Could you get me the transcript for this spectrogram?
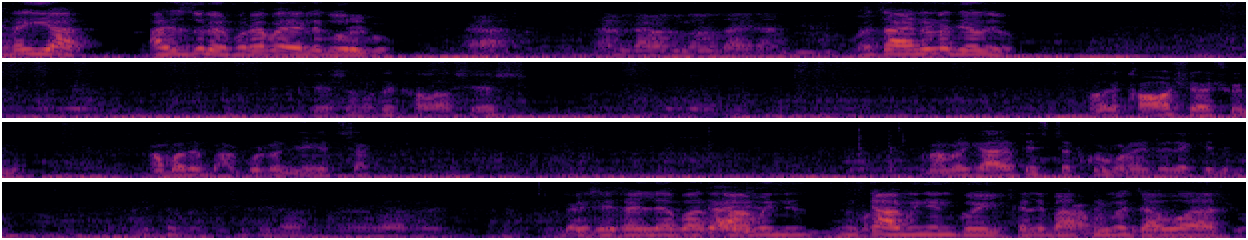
এটা ইয়ার পরে ভাই এলে হ্যাঁ দিদি আচ্ছা আইনা না দিয়ে দিও। শেষ আমাদের খাওয়া শেষ। আমাদের খাওয়া শেষ হয়নি আমাদের ভাগ্যটা নিয়ে গেছে চাকরি। আমরা কি আরেকটা স্টার্ট করব না এটা রেখে দেবো? বেশি খাইলে আবার কামিনিন গই খালি বাথরুমে যাব আর আসব।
